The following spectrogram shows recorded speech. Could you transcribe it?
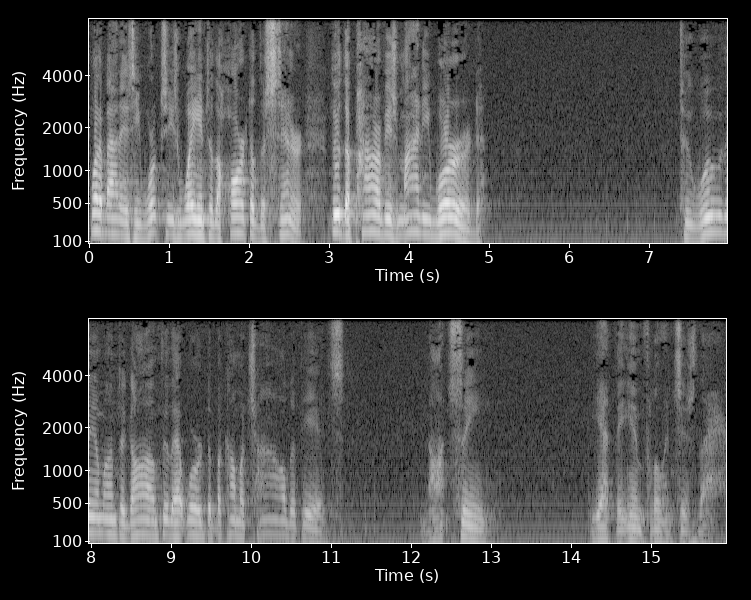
What about as he works his way into the heart of the sinner through the power of his mighty word to woo them unto God through that word to become a child of his? Not seen, yet the influence is there.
